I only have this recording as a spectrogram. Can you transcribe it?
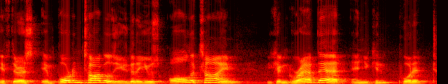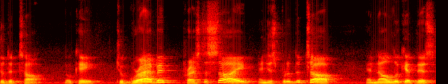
if there's important toggles you're going to use all the time, you can grab that and you can put it to the top. Okay? To grab it, press the side and just put it at the top. And now look at this.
